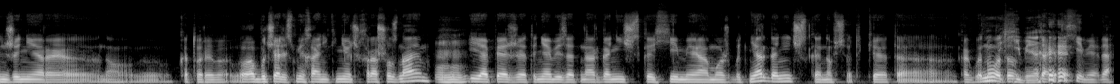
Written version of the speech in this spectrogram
инженеры, ну, которые обучались механике, не очень хорошо знаем. Угу. И, опять же, это не обязательно органическая химия, а может быть, неорганическая, но все-таки это как бы... Ну, это, это химия. Да, это химия, да.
